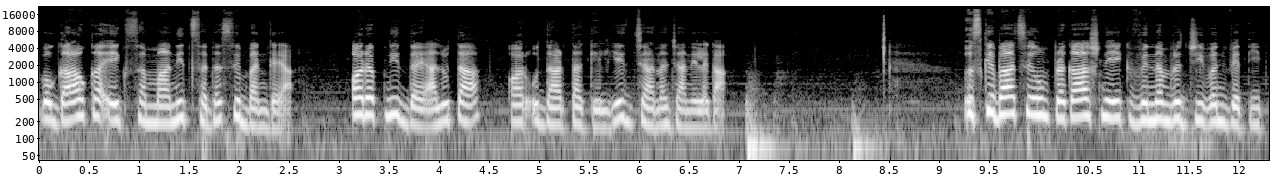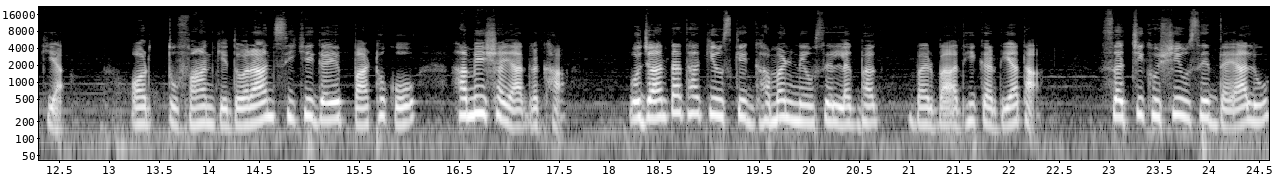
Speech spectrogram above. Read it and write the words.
वो गाँव का एक सम्मानित सदस्य बन गया और अपनी दयालुता और उदारता के लिए जाना जाने लगा। उसके बाद से ओम प्रकाश ने एक विनम्र जीवन व्यतीत किया और तूफ़ान के दौरान सीखे गए पाठों को हमेशा याद रखा। वो जानता था कि उसके घमंड ने उसे लगभग बर्बाद ही कर दिया था। सच्ची खुशी उसे दयालु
